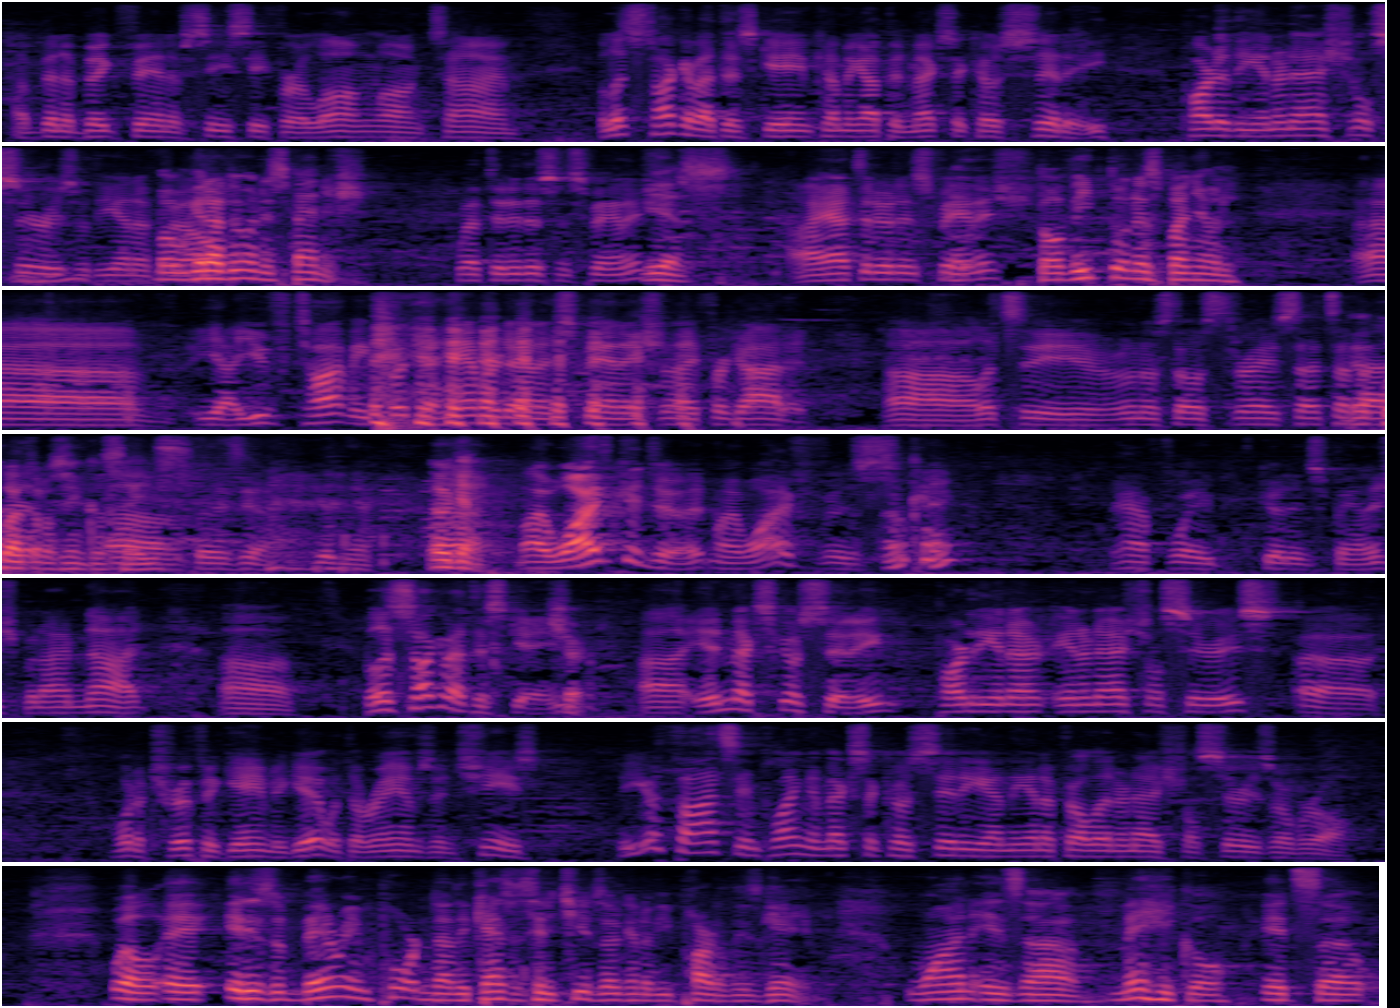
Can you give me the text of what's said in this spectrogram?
I've been a big fan of CC for a long, long time. But let's talk about this game coming up in Mexico City, part of the international series with the NFL. But we gotta do it in Spanish. We have to do this in Spanish. Yes. I have to do it in Spanish. Todito en español. Uh, yeah, you've taught me put the hammer down in Spanish, and I forgot it. Uh, let's see, unos, dos, tres. That's about Cuatro, it. cinco, Uh, seis. there's- yeah, getting there. Okay. Uh, my wife could do it. My wife is Okay. halfway good in Spanish, but I'm not. Uh, but let's talk about this game. Sure. Uh, in Mexico City, part of the inter- international series. Uh, what a terrific game to get with the Rams and Chiefs. Your thoughts in playing in Mexico City and the NFL International Series overall? Well, eh, it is very important that the Kansas City Chiefs are going to be part of this game. One is uh, Mexico. It's a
